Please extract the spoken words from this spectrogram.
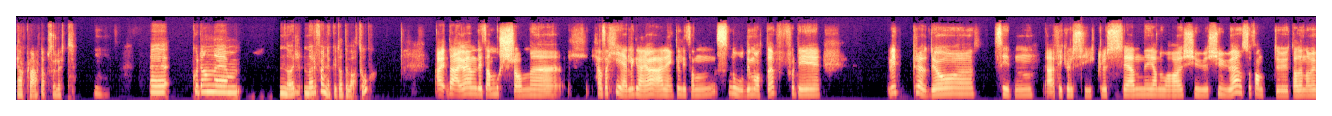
Ja, klart. Absolutt. Eh, hvordan eh, når, når fant dere ut at det var to? Nei, det er jo en litt sånn morsom eh, Altså, hele greia er egentlig litt sånn snodig måte, fordi vi prøvde jo siden Jeg fikk vel syklus igjen i januar 2020, og så fant vi ut av det når vi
